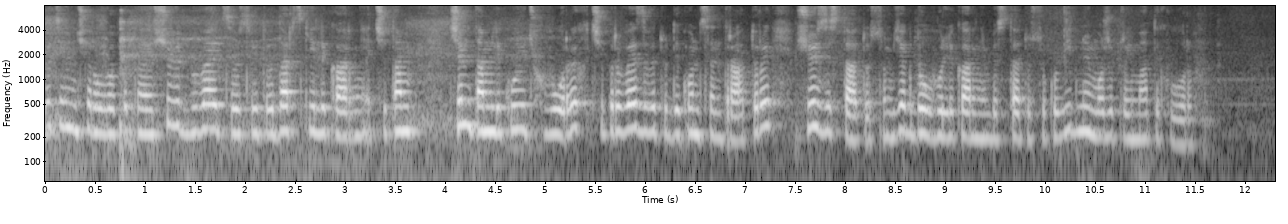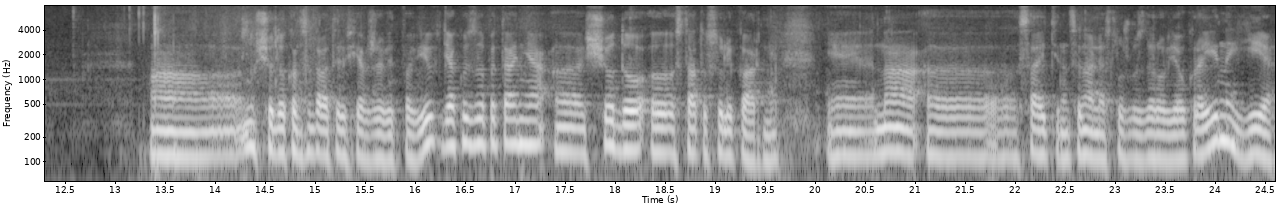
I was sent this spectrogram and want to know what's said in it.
Потім Гончарова питає, що відбувається у Світлодарській лікарні? Чи там, чим там лікують хворих? Чи привезли туди концентратори? Що зі статусом? Як довго лікарня без статусу ковідної може приймати хворих? А, Ну, щодо концентраторів я вже відповів. Дякую за запитання. Е, Щодо е, статусу лікарні, на е, сайті Національної служби здоров'я України є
